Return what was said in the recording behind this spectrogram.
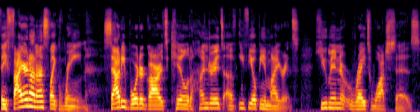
They fired on us like rain. Saudi border guards killed hundreds of Ethiopian migrants. Human Rights Watch says.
